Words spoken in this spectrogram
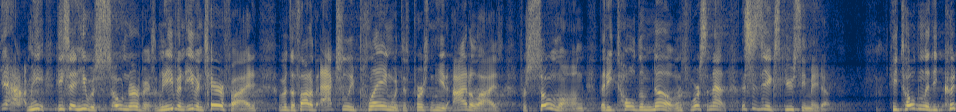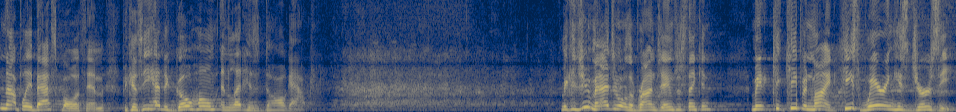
Yeah, I mean, he, he said he was so nervous, I mean, even, even terrified about the thought of actually playing with this person he had idolized for so long that he told him no. And it's worse than that. This is the excuse he made up. He told him that he could not play basketball with him because he had to go home and let his dog out. I mean, could you imagine what LeBron James was thinking? I mean, keep in mind, he's wearing his jersey.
